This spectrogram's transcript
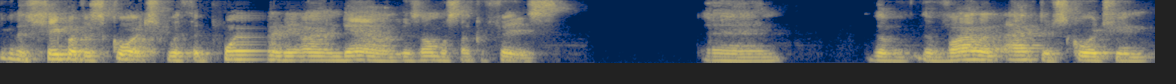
The shape of a scorch with the point of the iron down is almost like a face. And the, the violent act of scorching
